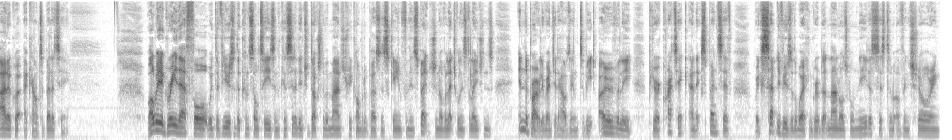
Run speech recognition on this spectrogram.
adequate accountability. While we agree, therefore, with the views of the consultees and consider the introduction of a mandatory competent person scheme for the inspection of electrical installations in the privately rented housing to be overly bureaucratic and expensive, we accept the views of the working group that landlords will need a system of ensuring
